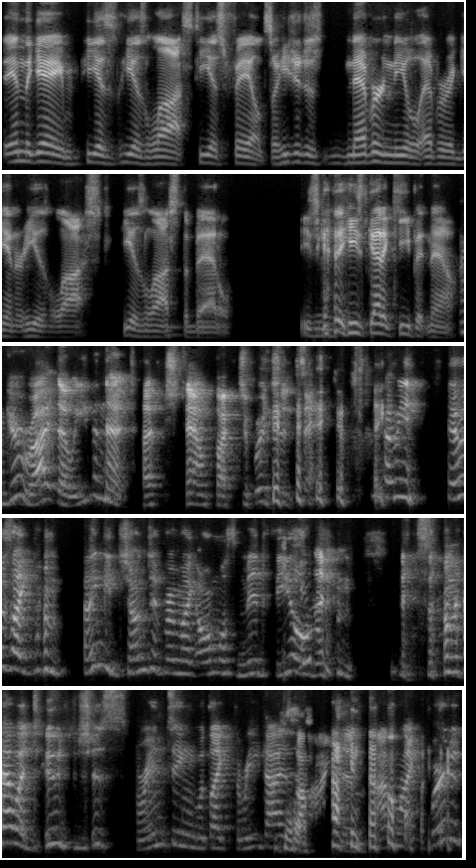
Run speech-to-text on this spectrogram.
in the game, he has he has lost. He has failed. So he should just never kneel ever again, or he has lost. He has lost the battle. He's got he's got to keep it now. You're right though. Even that touchdown by Georgia Tech. I mean, it was like from I think he chunked it from like almost midfield, and somehow a dude just sprinting with like three guys behind him. I'm like, where did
